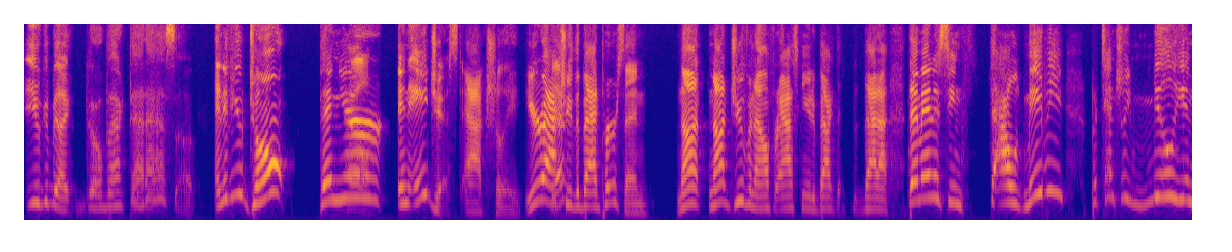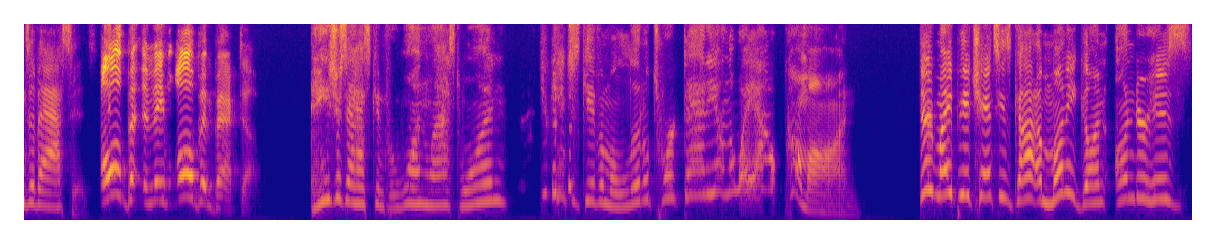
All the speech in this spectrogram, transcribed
you can be like, go back that ass up. And if you don't, then you're an ageist. Actually, you're actually the bad person, not not juvenile for asking you to back that. a- That man has seen thousands, maybe potentially millions of asses, all be- and they've all been backed up. and he's just asking for one last one. You can't just give him a little twerk daddy on the way out. Come on. There might be a chance he's got a money gun under his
